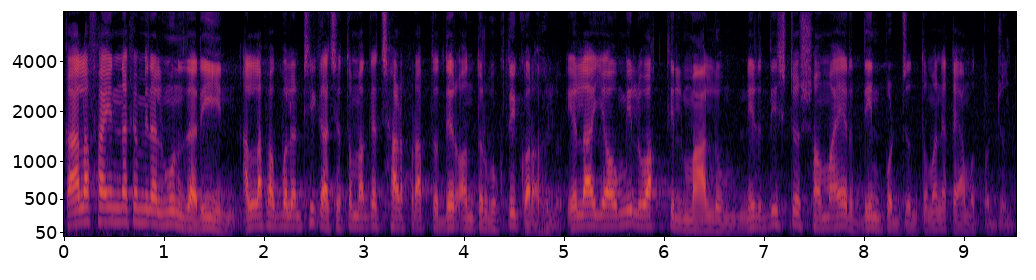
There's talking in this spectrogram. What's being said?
কালা ফাইন্নাকা মিনাল মুনজারিন। আল্লাহাক বলেন, ঠিক আছে, তোমাকে ছাড়প্রাপ্তদের অন্তর্ভুক্তি করা হলো। এলা ইয়াউমিল ওয়াক্তিল মালুম। নির্দিষ্ট সময়ের দিন পর্যন্ত মানে কেয়ামত পর্যন্ত।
